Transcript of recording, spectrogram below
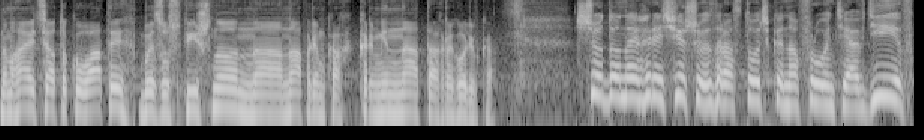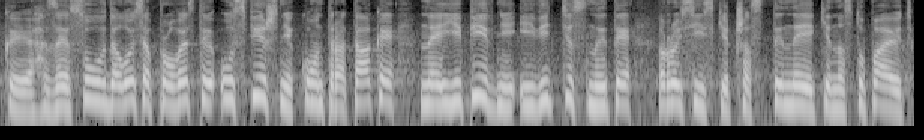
намагаються атакувати безуспішно на напрямках Кремінна та Григорівка. Щодо найгарячішої зараз точки на фронті Авдіївки, ЗСУ вдалося провести успішні контратаки на її півдні і відтіснити російські частини, які наступають.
